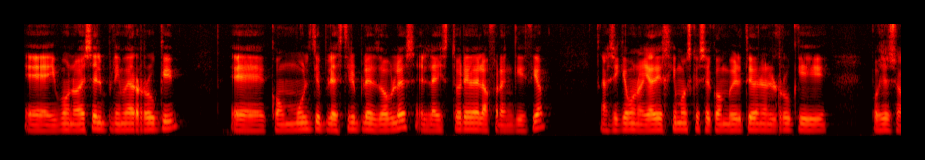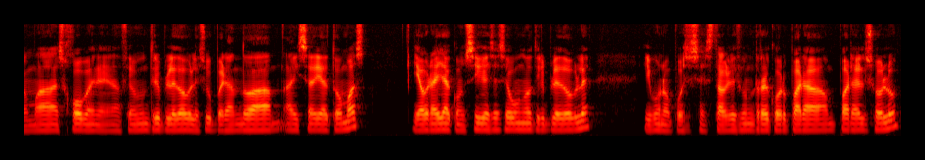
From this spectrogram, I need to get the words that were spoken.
Eh, y bueno, es el primer rookie eh, con múltiples triples dobles en la historia de la franquicia. Así que bueno, ya dijimos que se convirtió en el rookie, pues eso, más joven en hacer un triple doble superando a, Isaiah Thomas. Y ahora ya consigue ese segundo triple doble. Y bueno, pues se establece un récord para, para él solo.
